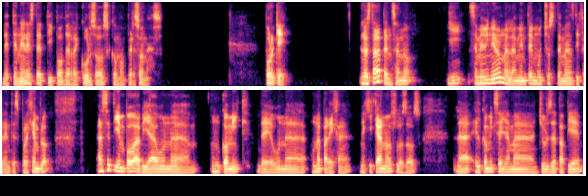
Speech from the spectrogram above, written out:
de tener este tipo de recursos como personas. ¿Por qué? Lo estaba pensando y se me vinieron a la mente muchos temas diferentes. Por ejemplo, hace tiempo había una, un cómic de una, una, pareja, mexicanos los dos. La, el cómic se llama Jules de Papier.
